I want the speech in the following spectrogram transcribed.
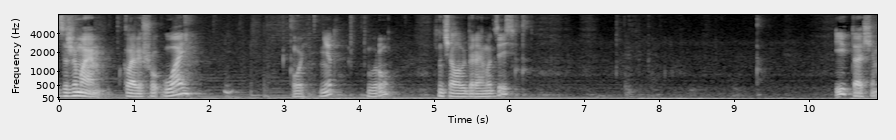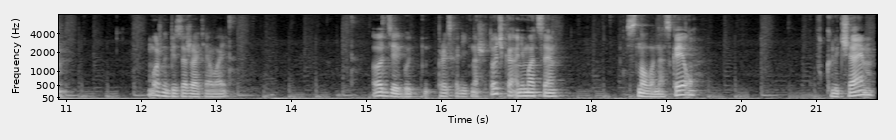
Зажимаем клавишу Y. Ой, нет, вру. Сначала выбираем вот здесь. И тащим. Можно без зажатия Y. Вот здесь будет происходить наша точка, анимация. Снова на Scale. Включаем.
